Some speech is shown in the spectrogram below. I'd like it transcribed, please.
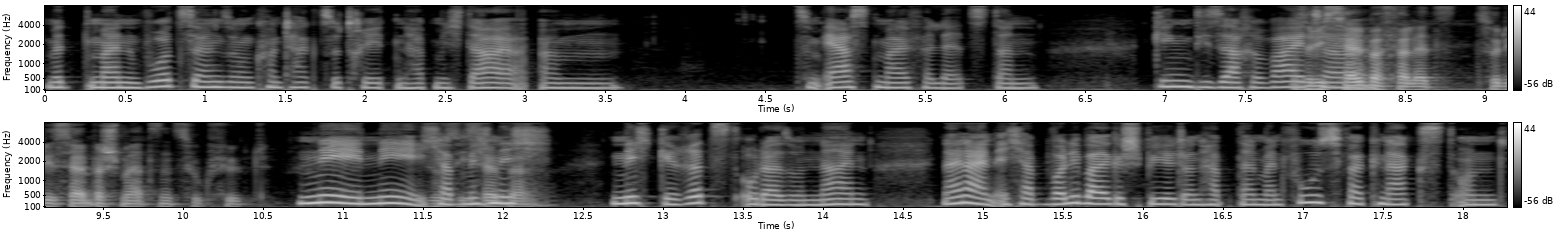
mit meinen Wurzeln so in Kontakt zu treten, habe mich da ähm, zum ersten Mal verletzt. Dann ging die Sache weiter. Also dich selber verletzt, zu dir selber Schmerzen zugefügt? Nee, nee, also ich habe mich nicht, nicht geritzt oder so. Nein, nein, nein, ich habe Volleyball gespielt und habe dann meinen Fuß verknackst und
